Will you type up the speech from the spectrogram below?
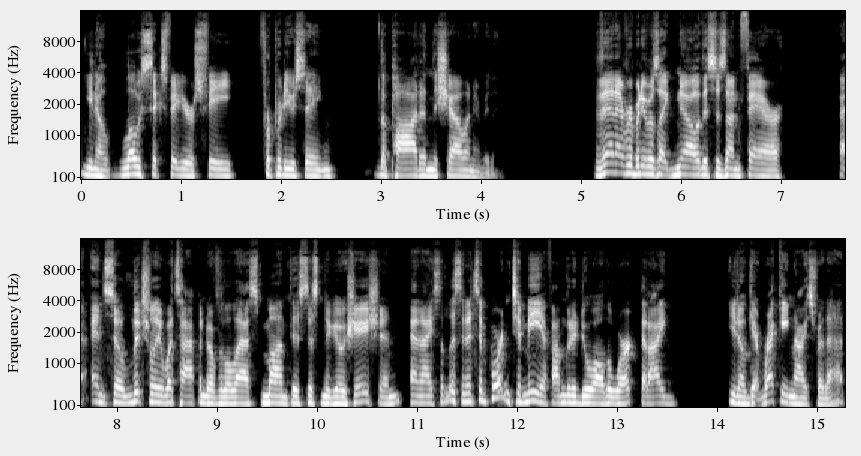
you know, low six figures fee for producing the pod and the show and everything. Then everybody was like, no, this is unfair. And so literally what's happened over the last month is this negotiation. And I said, listen, it's important to me if I'm going to do all the work that I, you know, get recognized for that.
